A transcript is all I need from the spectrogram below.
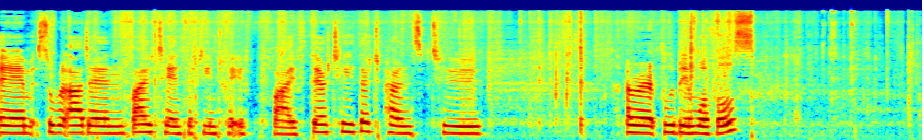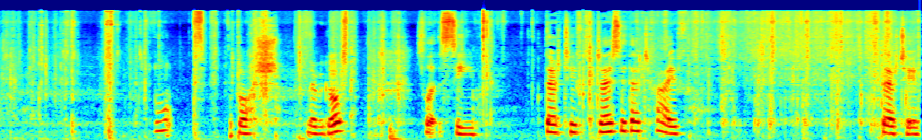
Um, so we're adding 5, 10, 15, 25, 30, 30 pounds to our blueberry and waffles. Oh, gosh, there we go. Let's see. 30, did I say 35? 30.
